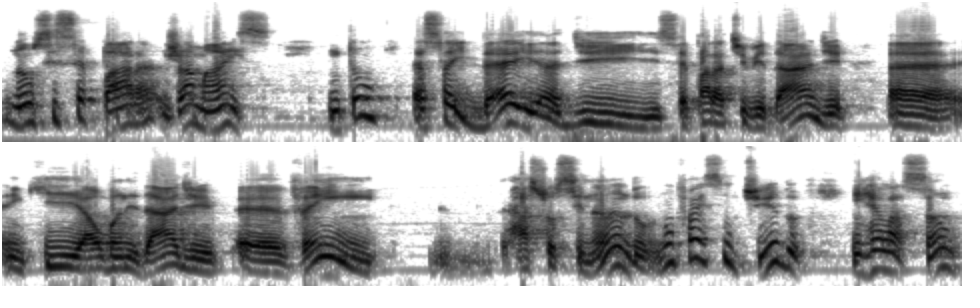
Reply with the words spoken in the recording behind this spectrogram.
não se separa jamais. Então, essa ideia de separatividade é, em que a humanidade é, vem raciocinando não faz sentido em relação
